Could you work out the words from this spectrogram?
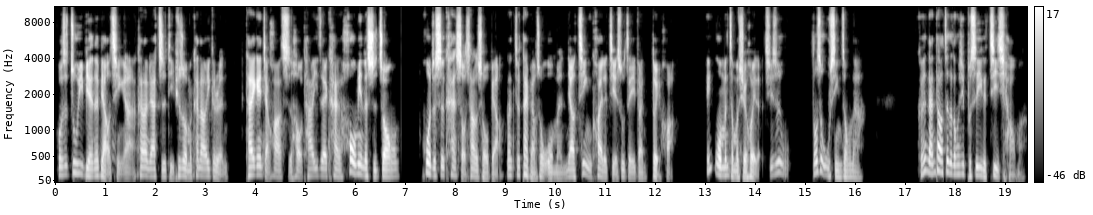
或是注意别人的表情啊？看到人家肢体，譬如说我们看到一个人，他在跟你讲话的时候，他一直在看后面的时钟，或者是看手上的手表，那就代表说我们要尽快的结束这一段对话。诶，我们怎么学会的？其实都是无形中的。可是难道这个东西不是一个技巧吗？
